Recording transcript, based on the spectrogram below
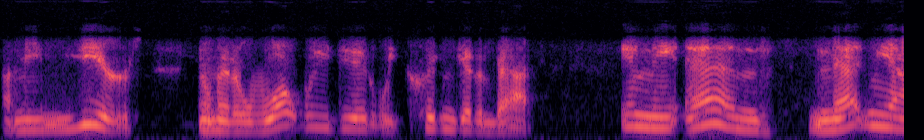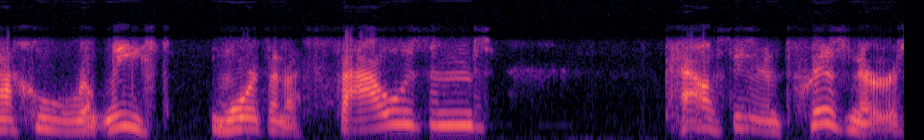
I mean, years. No matter what we did, we couldn't get him back. In the end, Netanyahu released more than a thousand Palestinian prisoners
